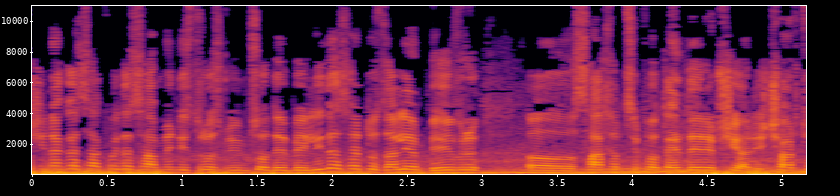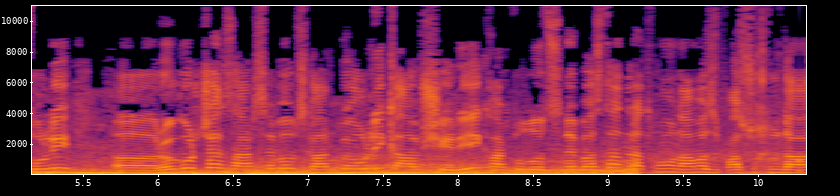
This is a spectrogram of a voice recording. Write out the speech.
შინაგან საქმეთა სამინისტროს მიმწოდებელი და საერთოდ ძალიან ბევრ სახელმწიფო ტენდერებში არის ჩართული. როგორც ჩანს, არსებობს გარკვეული კავშირი ქართულ ოცნებასთან, რა თქმა უნდა, ამაზე პასუხი უნდა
